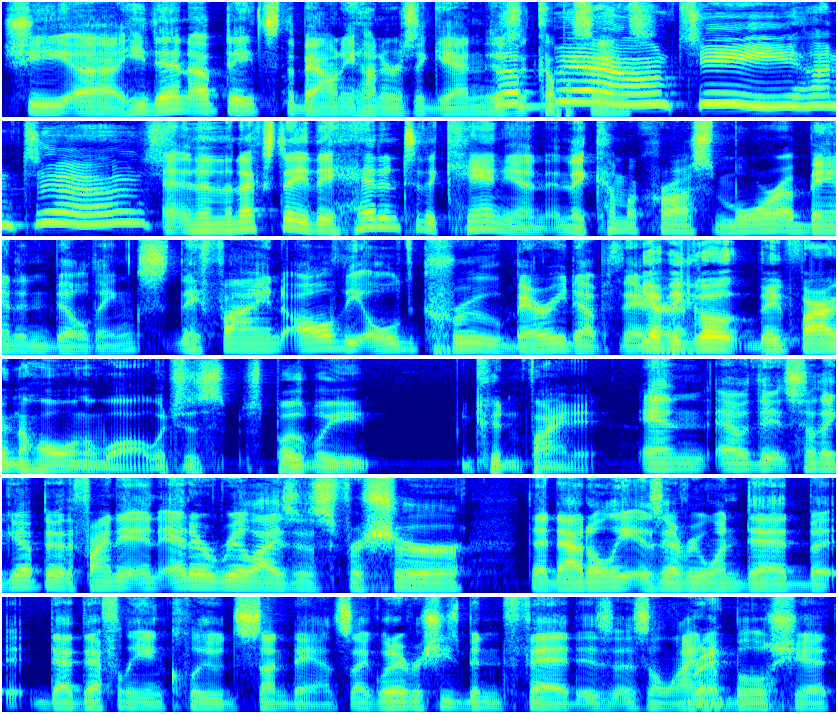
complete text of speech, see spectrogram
She uh, he then updates the bounty hunters again. There's a couple scenes. bounty hunters. And then the next day, they head into the canyon and they come across more abandoned buildings. They find all the old crew buried up there. Yeah, they go. They find the hole in the wall, which is supposedly you couldn't find it. And uh, they, so they get up there to find it, and Etta realizes for sure that not only is everyone dead, but that definitely includes Sundance. Like whatever she's been fed is, is a line Right. of bullshit.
